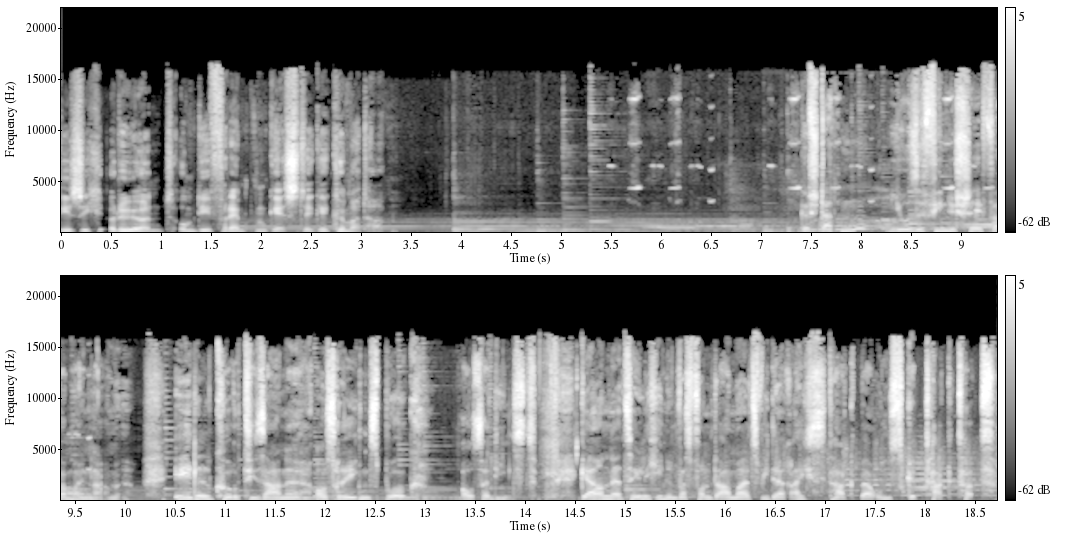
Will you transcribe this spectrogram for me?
die sich rührend um die fremden Gäste gekümmert haben. Gestatten? Josephine Schäfer mein Name. Edelkurtisane aus Regensburg. außer Dienst. Gern erzähle ich Ihnen was von damals, wie der Reichstag bei uns getagt hat.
